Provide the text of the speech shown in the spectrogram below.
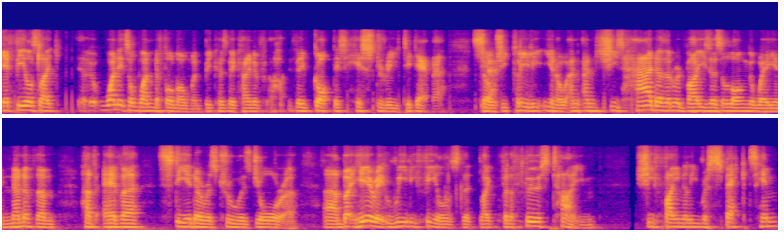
it feels like uh, one, it's a wonderful moment because they kind of they've got this history together. So Yeah. she clearly, you know, and and she's had other advisors along the way, and none of them have ever steered her as true as Jorah. Uh, but here it really feels that, like, for the first time, she finally respects him.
